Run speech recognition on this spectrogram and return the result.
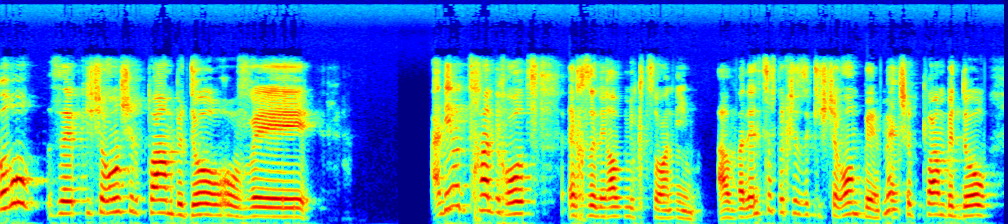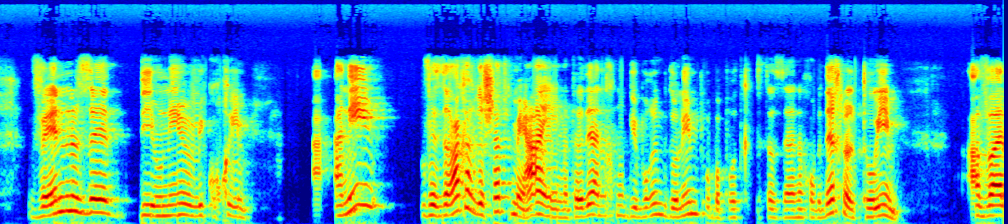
ברור, זה כישרון של פעם בדור, ו... אני עוד צריכה לראות איך זה נראה במקצוענים, אבל אין ספק שזה כישרון באמת של פעם בדור, ואין על זה דיונים וויכוחים. אני, וזה רק הרגשת מעיים, אתה יודע, אנחנו גיבורים גדולים פה בפודקאסט הזה, אנחנו בדרך כלל טועים, אבל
